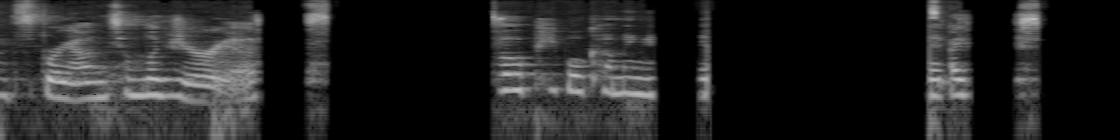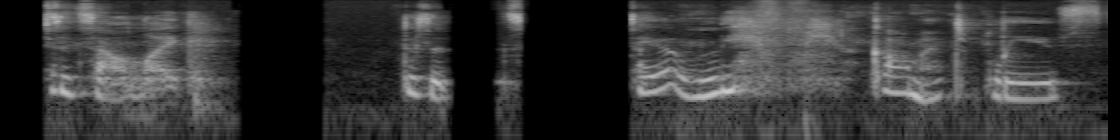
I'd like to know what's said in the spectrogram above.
let's spray on some luxurious. So people coming in, I does it sound like? Does it say leave me a comment, please?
